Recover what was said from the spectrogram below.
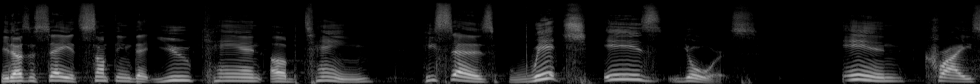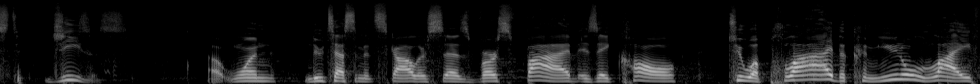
He doesn't say it's something that you can obtain. He says, which is yours in Christ Jesus. Uh, one New Testament scholar says verse 5 is a call to apply the communal life,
